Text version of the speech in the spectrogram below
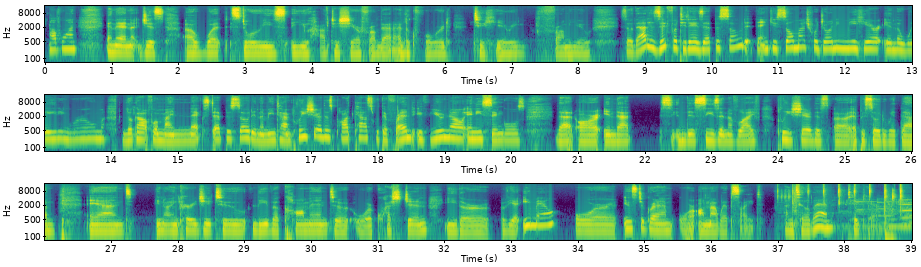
of one and then just uh, what stories you have to share from that i look forward to hearing from you so that is it for today's episode. Thank you so much for joining me here in the waiting room. Look out for my next episode. In the meantime, please share this podcast with a friend. If you know any singles that are in that in this season of life, please share this uh, episode with them. And you know, I encourage you to leave a comment or, or question either via email or Instagram or on my website. Until then, take care.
